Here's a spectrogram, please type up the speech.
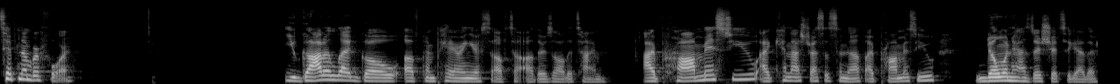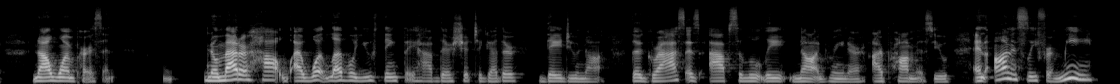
Tip number four you gotta let go of comparing yourself to others all the time. I promise you, I cannot stress this enough. I promise you, no one has their shit together. Not one person. No matter how at what level you think they have their shit together, they do not. The grass is absolutely not greener. I promise you. And honestly, for me,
